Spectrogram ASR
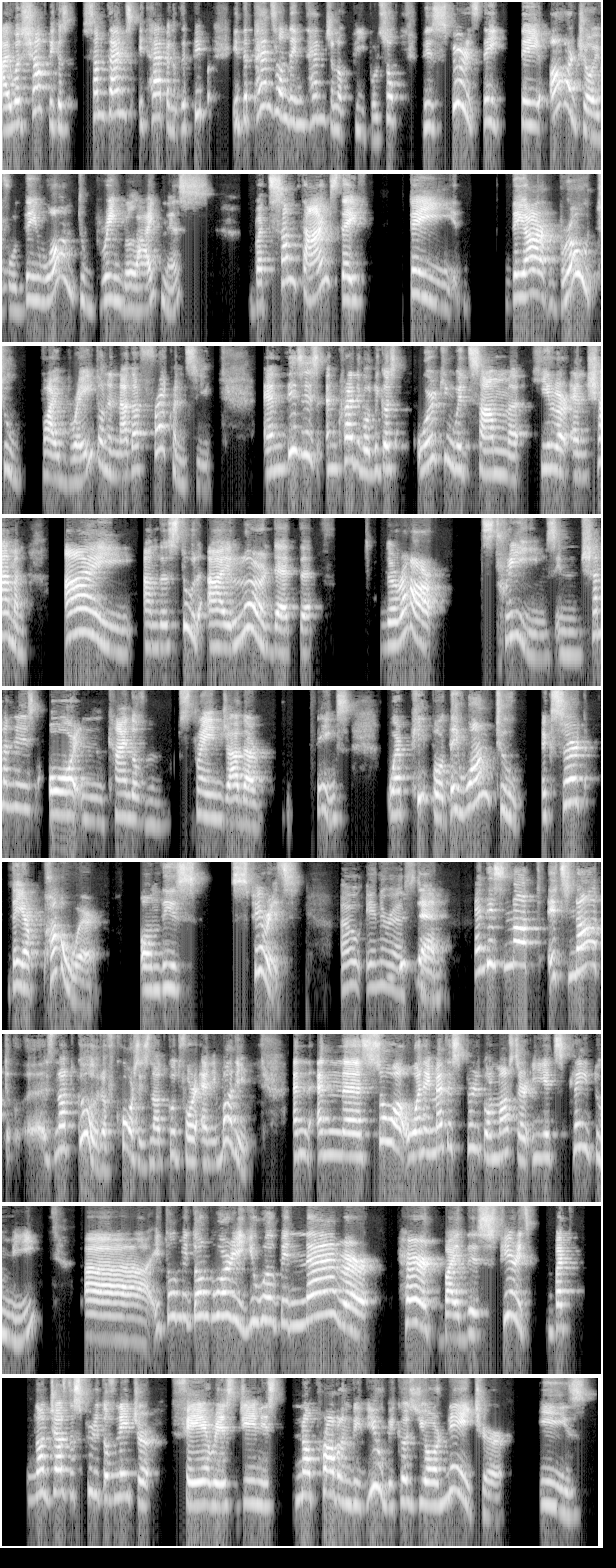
i was shocked because sometimes it happens. The people it depends on the intention of people. So these spirits they they are joyful. They want to bring lightness but sometimes they they they are brought to vibrate on another frequency and this is incredible because working with some uh, healer and shaman i understood i learned that uh, there are streams in shamanism or in kind of strange other things where people they want to exert their power on these spirits. Oh interesting and it's not it's not it's not good. Of course it's not good for anybody. And and uh, so when i met a spiritual master he explained to me uh, he told me don't worry you will be never hurt by these spirits but not just the spirit of nature fairies genies no problem with you because your nature is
